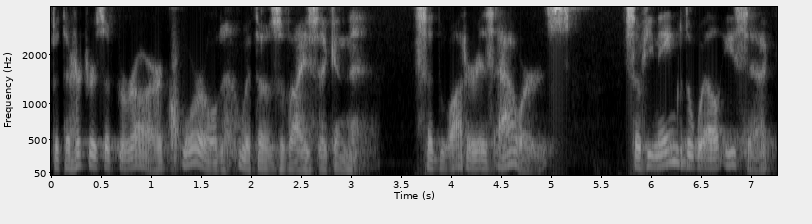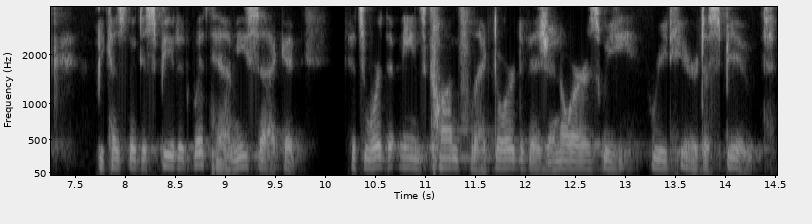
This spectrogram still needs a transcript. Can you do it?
But the herders of Gerar quarreled with those of Isaac and said, The water is ours. So he named the well Esek because they disputed with him. Esek, it, it's a word that means conflict or division, or as we read here, dispute.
